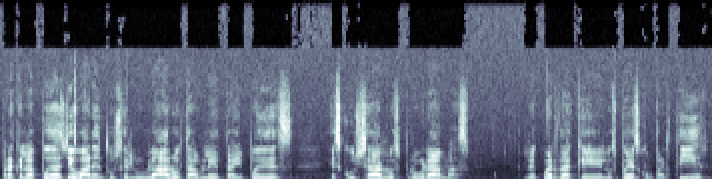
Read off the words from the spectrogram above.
para que la puedas llevar en tu celular o tableta y puedes escuchar los programas. Recuerda que los puedes compartir,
